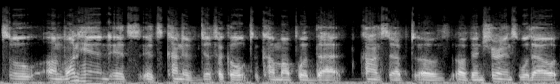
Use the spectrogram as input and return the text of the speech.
So on one hand, it's it's kind of difficult to come up with that concept of, of insurance without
